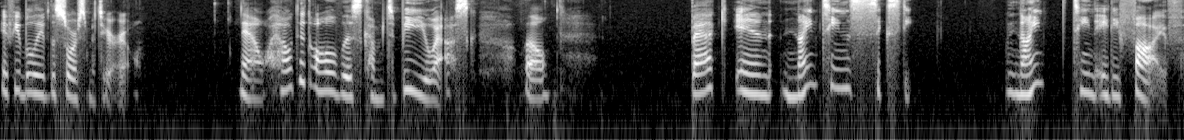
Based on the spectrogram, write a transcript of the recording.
if you believe the source material. Now, how did all this come to be, you ask? Well, back in 1960, 1985,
